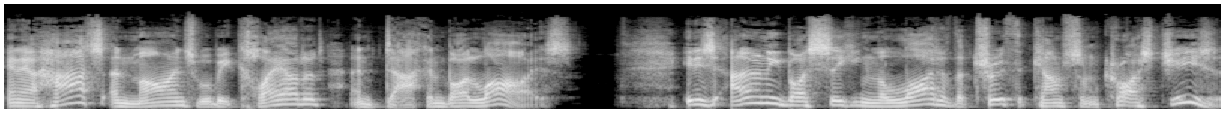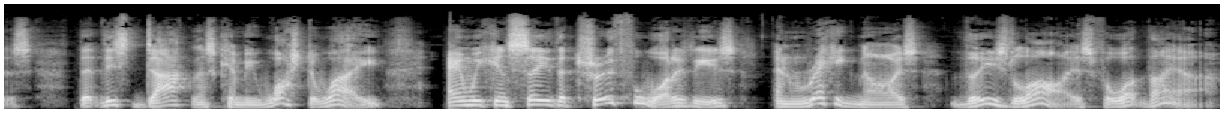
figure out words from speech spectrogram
and our hearts and minds will be clouded and darkened by lies. It is only by seeking the light of the truth that comes from Christ Jesus that this darkness can be washed away and we can see the truth for what it is and recognize these lies for what they are.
